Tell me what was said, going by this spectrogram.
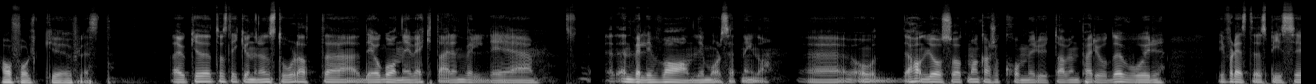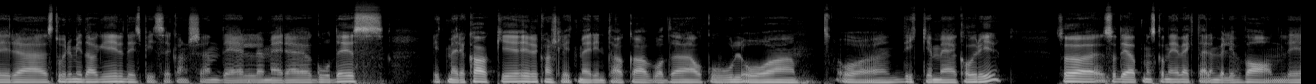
har folk flest? Det er jo ikke til å stikke under en stol at det å gå ned i vekt er en veldig, en veldig vanlig målsetning. Da. Og det handler jo også om at man kanskje kommer ut av en periode hvor de fleste spiser store middager, de spiser kanskje en del mer godis, litt mer kaker, kanskje litt mer inntak av både alkohol og, og drikke med kalorier. Så, så, det at man skal ned i vekt er en veldig vanlig,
